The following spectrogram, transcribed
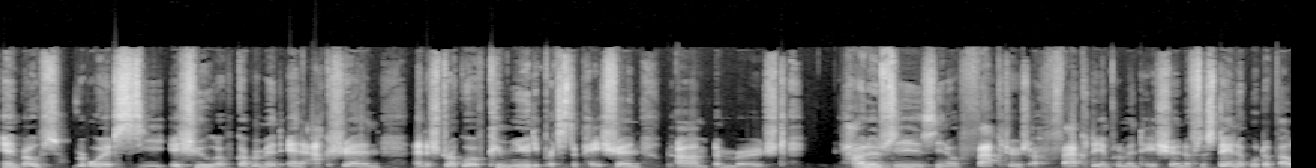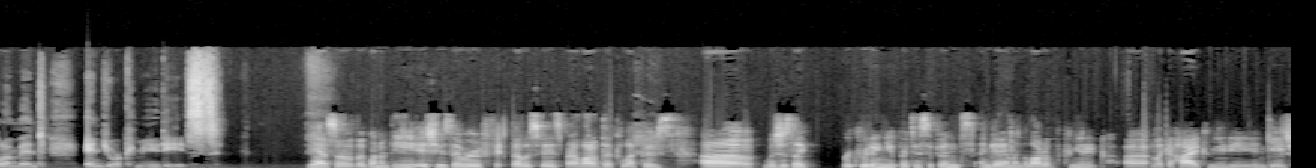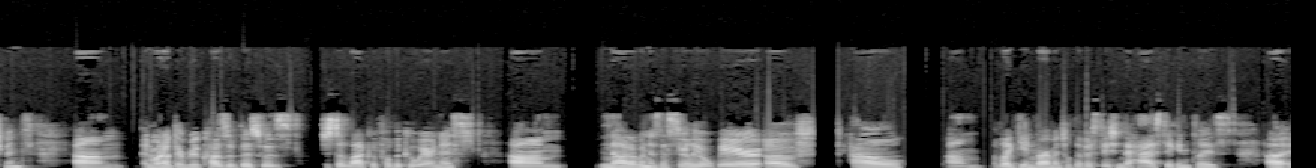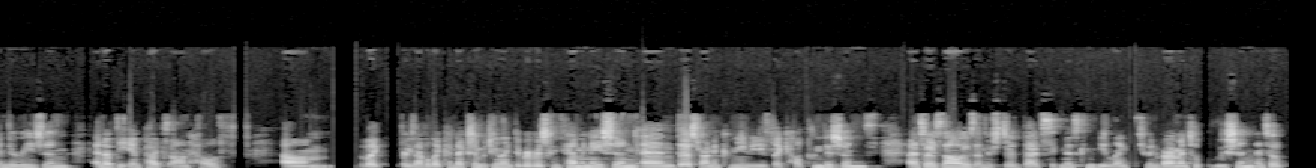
In both reports, the issue of government inaction and the struggle of community participation um, emerged. How does these, you know, factors affect the implementation of sustainable development in your communities? Yeah, so like one of the issues that were that was faced by a lot of the collectives uh, was just like recruiting new participants and getting like a lot of community, uh, like a high community engagement. Um, and one of the root causes of this was just a lack of public awareness. Um, not everyone is necessarily aware of how, um, of like the environmental devastation that has taken place uh, in the region and of the impacts on health. Um, like for example, like connection between like the river's contamination and the surrounding communities like health conditions. And so it's not always understood that sickness can be linked to environmental pollution. And so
